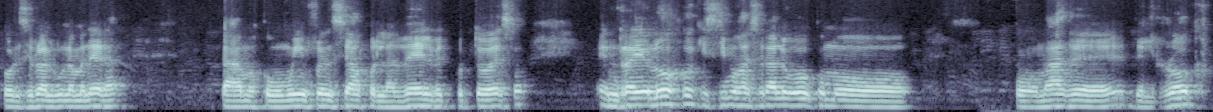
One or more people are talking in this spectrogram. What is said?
por decirlo de alguna manera. Estábamos como muy influenciados por la Velvet, por todo eso. En Rayo al Ojo quisimos hacer algo como como más del rock,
